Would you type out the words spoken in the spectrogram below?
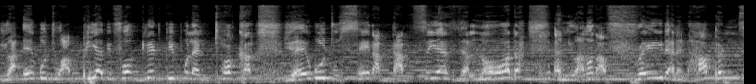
You are able to appear before great people and talk. You are able to say that that says the Lord, and you are not afraid. And it happens.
